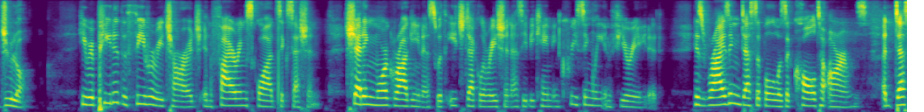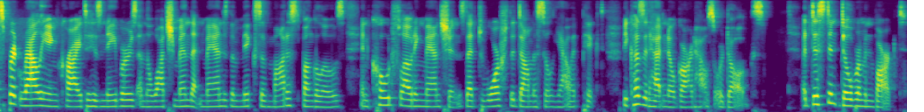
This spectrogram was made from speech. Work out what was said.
Julo! He repeated the thievery charge in firing squad succession, shedding more grogginess with each declaration as he became increasingly infuriated. His rising decibel was a call to arms, a desperate rallying cry to his neighbors and the watchmen that manned the mix of modest bungalows and code flouting mansions that dwarfed the domicile Yao had picked because it had no guardhouse or dogs. A distant Doberman barked,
